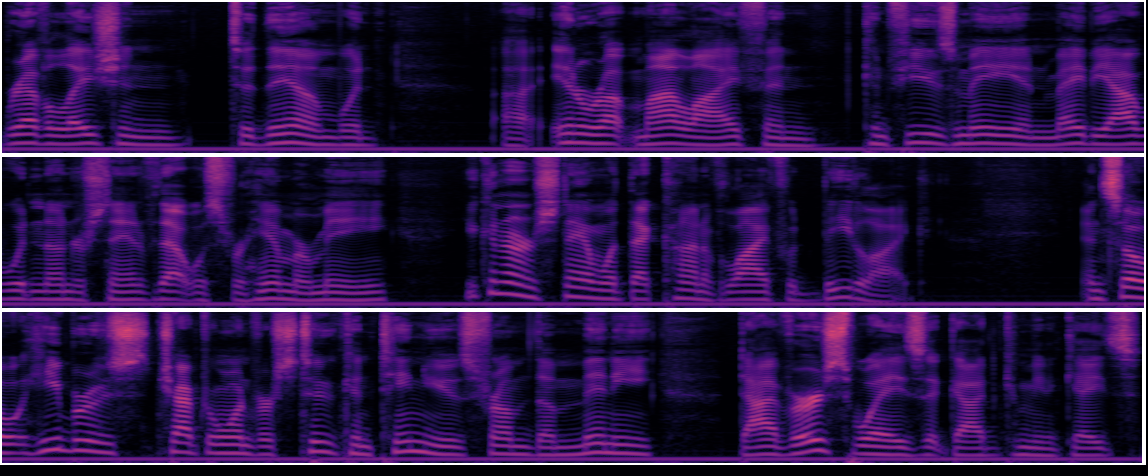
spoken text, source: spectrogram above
revelation to them would uh, interrupt my life and confuse me, and maybe I wouldn't understand if that was for him or me. You can understand what that kind of life would be like. And so Hebrews chapter 1 verse 2 continues from the many diverse ways that God communicates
